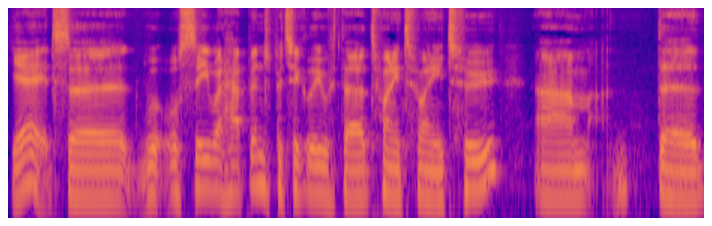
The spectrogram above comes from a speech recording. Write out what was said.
yeah, it's uh, we'll, see what happens, particularly with uh, 2022. Um, the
